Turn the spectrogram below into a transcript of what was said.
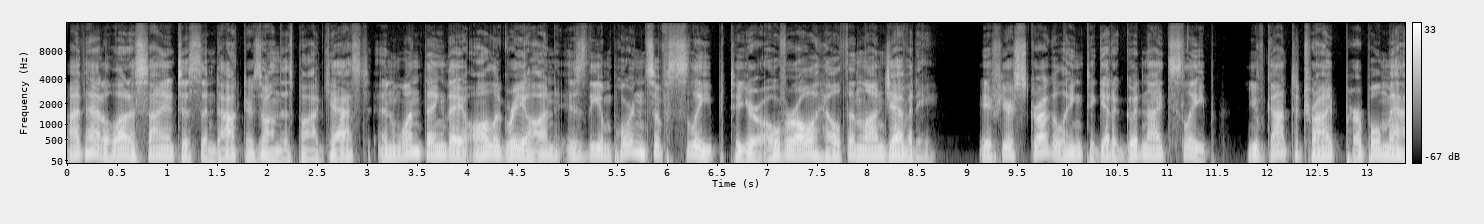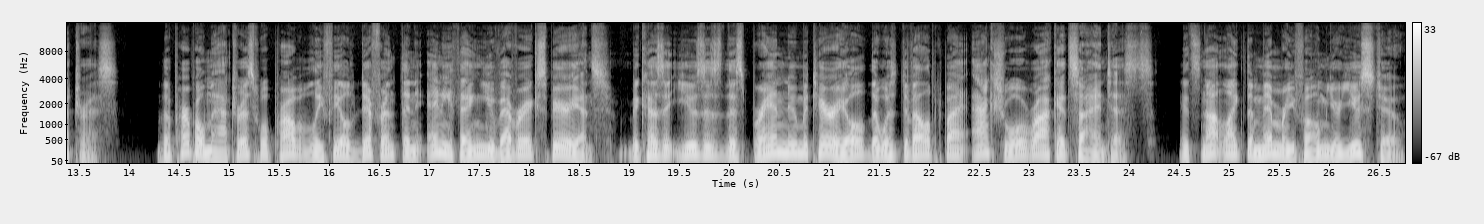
I've had a lot of scientists and doctors on this podcast, and one thing they all agree on is the importance of sleep to your overall health and longevity. If you're struggling to get a good night's sleep, you've got to try Purple Mattress. The purple mattress will probably feel different than anything you've ever experienced because it uses this brand new material that was developed by actual rocket scientists. It's not like the memory foam you're used to.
